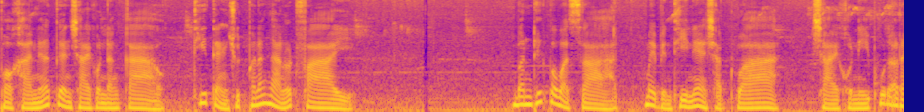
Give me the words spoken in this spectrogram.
พ่อค้าเนื้อเตือนชายคนดังกล่าว ที่แต่งชุดพนักงานรถไฟ บันทึกประวัติศาสตร์ไม่เป็นที่แน่ชัดว่า ชายคนนี้พูดอะไร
